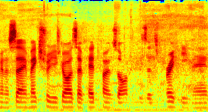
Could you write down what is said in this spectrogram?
I'm gonna say make sure you guys have headphones on because it's freaky, man.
